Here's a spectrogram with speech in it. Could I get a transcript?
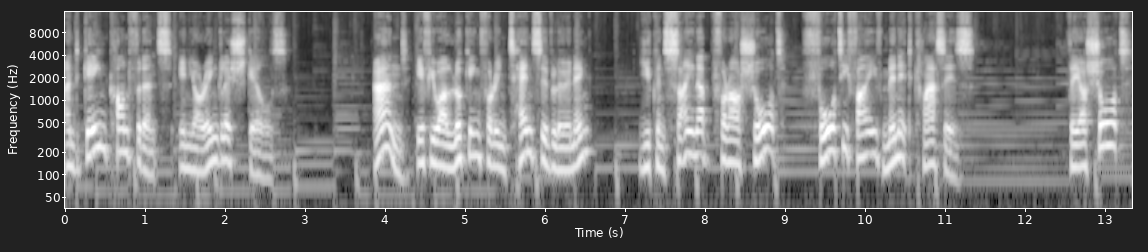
and gain confidence in your English skills. And if you are looking for intensive learning, you can sign up for our short 45 minute classes. They are short,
